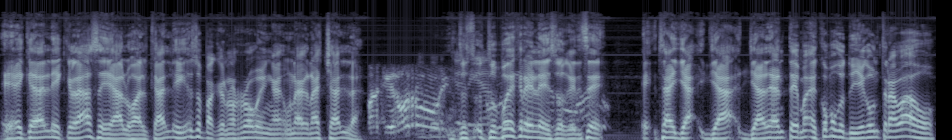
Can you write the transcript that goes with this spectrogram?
eh, hay que darle clase a los alcaldes y eso para que no roben una gran charla. Para que no roben. Tú, tú puedes creer eso, que dice, eh, o sea, ya, ya, ya de antemano, es como que tú llegas a un trabajo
